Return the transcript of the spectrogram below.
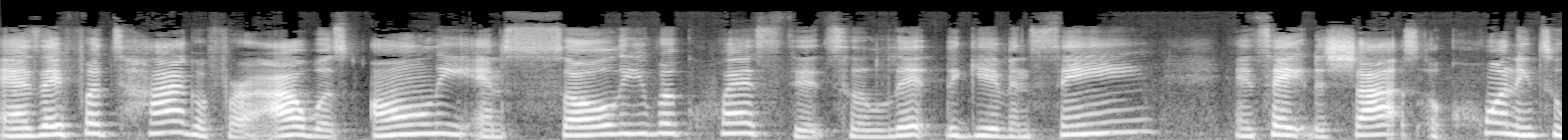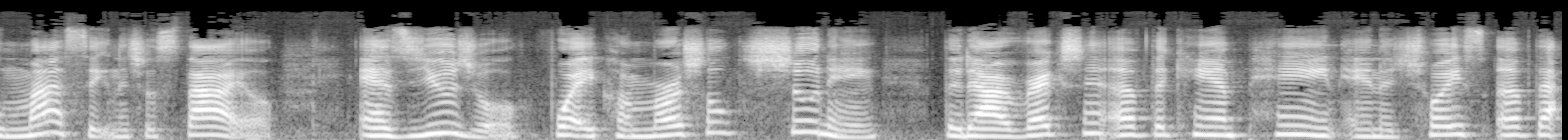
As a photographer, I was only and solely requested to lit the given scene and take the shots according to my signature style. As usual, for a commercial shooting, the direction of the campaign and the choice of the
